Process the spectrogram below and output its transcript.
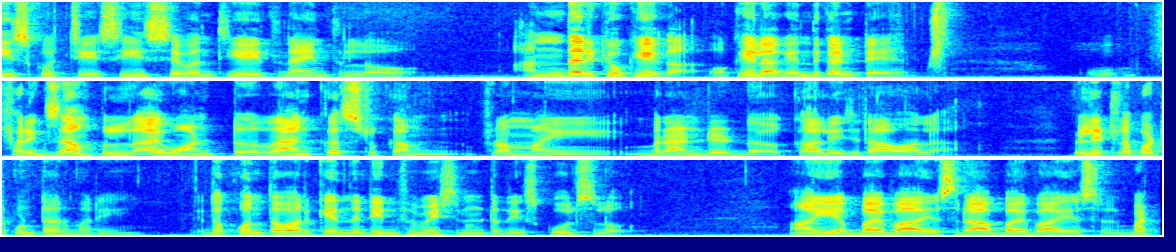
తీసుకొచ్చేసి సెవెంత్ ఎయిత్ నైన్త్లో అందరికీ ఒకేగా ఒకేలాగా. ఎందుకంటే for example I want rankers to come from my branded college రావాలా? వీళ్ళు ఎట్లా పట్టుకుంటారు మరి? ఏదో కొంతవరకు ఏంటంటే ఇన్ఫర్మేషన్ ఉంటుంది స్కూల్స్లో ఈ అబ్బాయి బాగా చేస్తారు ఆ అబ్బాయి బాగా చేస్తారు బట్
